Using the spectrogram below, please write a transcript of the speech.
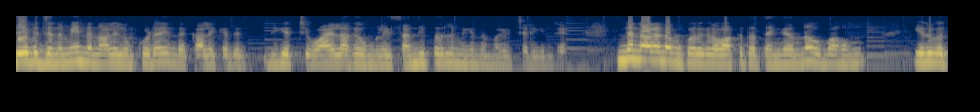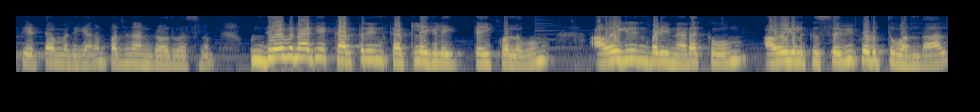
தேவ ஜனமே இந்த நாளிலும் கூட இந்த காலைக்கதிர் நிகழ்ச்சி வாயிலாக உங்களை சந்திப்பதில் மிகுந்த மகிழ்ச்சி அடைகின்றேன். இந்த நாளில் நமக்கு வருகிற வாக்குத்தத்தம் எங்கிறதுனா உபாகம் இருபத்தி எட்டாம் அதிகாரம் பதினான்காவது வசனம். உன் தேவனாகிய கர்த்தரின் கட்டளைகளை கை கொள்ளவும் அவைகளின்படி நடக்கவும் அவைகளுக்கு செவி கொடுத்து வந்தால்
